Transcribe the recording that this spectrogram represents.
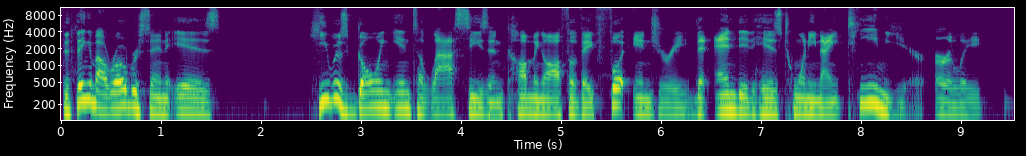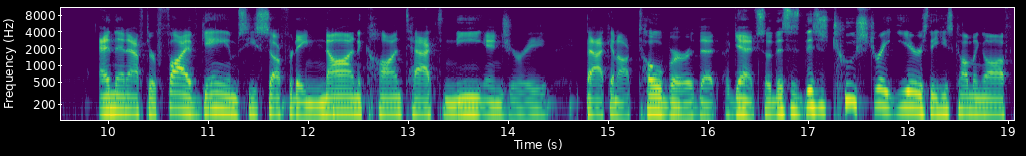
The thing about Roberson is he was going into last season coming off of a foot injury that ended his 2019 year early. And then after five games, he suffered a non contact knee injury back in October that again so this is this is two straight years that he's coming off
